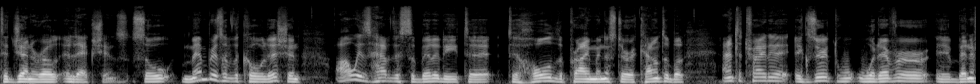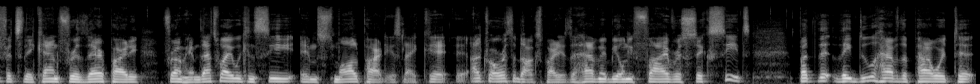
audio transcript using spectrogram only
to general elections. So members of the coalition always have this ability to, to hold the prime minister accountable and to try to exert whatever uh, benefits they can for their party from him. That's why we can see in small parties like uh, ultra orthodox parties that have maybe only five or six seats, but th- they do have the power to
